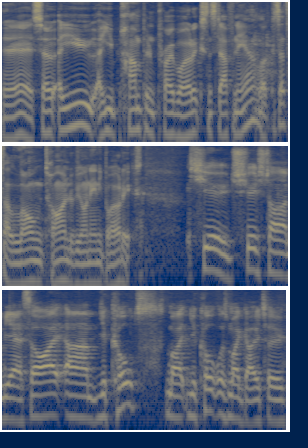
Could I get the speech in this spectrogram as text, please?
Yeah. So are you are you pumping probiotics and stuff now? Like, because that's a long time to be on antibiotics. Huge, huge time. Yeah. So I um, Yakult, my Yakult was my go-to,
